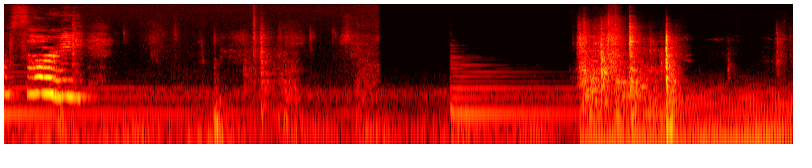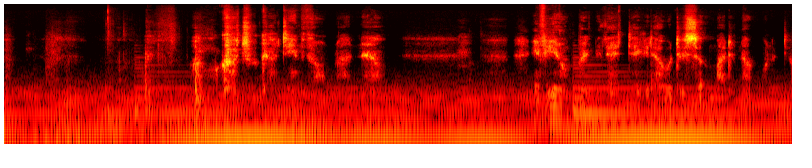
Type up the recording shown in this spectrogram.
I'm sorry. I'm gonna cut your goddamn throat right now. If you don't bring me that ticket, I will do something I do not want to do.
